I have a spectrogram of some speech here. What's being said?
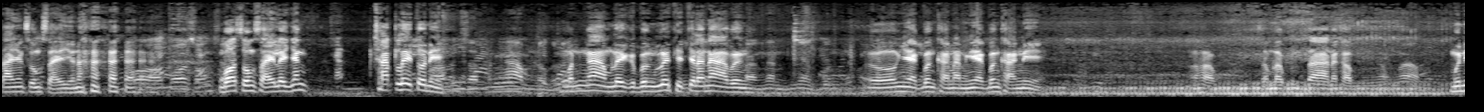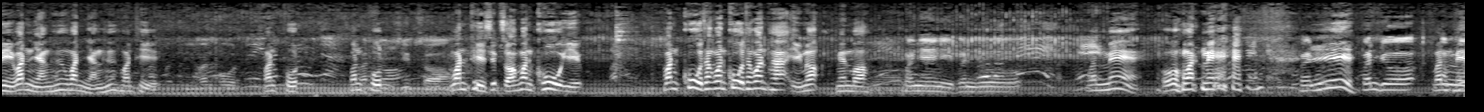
ตายังสงสัยอยู่นะบ่บ่สงสัยบ่สงสัยเลยยังชัดเลยตัวนี้ มันสัตว์มันงามแล้วก็เลยมันงามเลยก็เบิ่งเลยพิจารณาเบิ่งทางนั้นเนี่ยเบิ่งเออแงกเบื้องข้างนั้นแงกเบื้องข้างนี้นะครับสำหรับคุณตานะครับงามงามมื้อนี้วันหยังฮึวันหยังฮึวันที่วันพุธวันพุธวันพุธสิบสองวันที่ 12 วันคู่อีก วันคู่ทั้งวันคู่ทั้งวันพระอีกเนาะแม่นบ่เพราะไงนี่เพิ่นอยู่วันแม่ โอ้วันแม่ เพิ่นอีเพิ่นอยู่วันแม่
